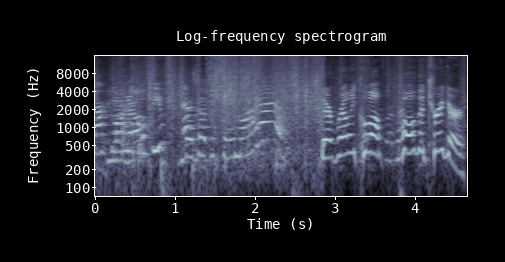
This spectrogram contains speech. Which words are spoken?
Jack, you want to help you? You guys got the same one? They're really cool. Pull the trigger.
